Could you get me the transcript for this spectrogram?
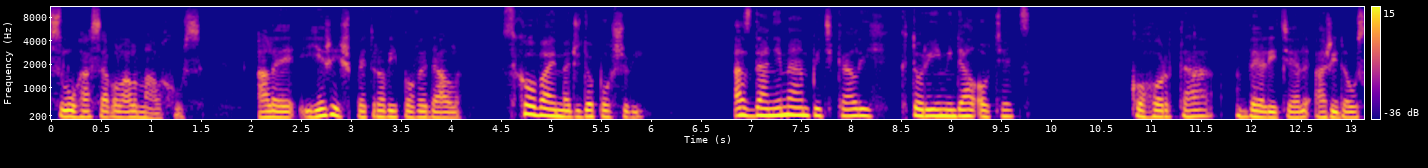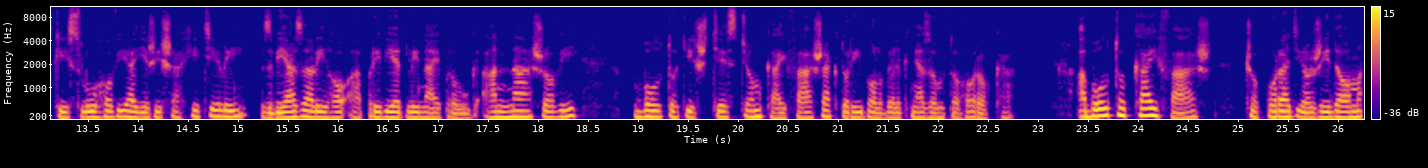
Sluha sa volal Malchus. Ale Ježiš Petrovi povedal Schovaj meč do pošvy. A zda nemám piť kalich, ktorý mi dal otec. Kohorta Veliteľ a židovskí slúhovia Ježiša chytili, zviazali ho a priviedli najprv k Annášovi, bol totiž tesťom Kajfáša, ktorý bol veľkňazom toho roka. A bol to Kajfáš, čo poradil Židom,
